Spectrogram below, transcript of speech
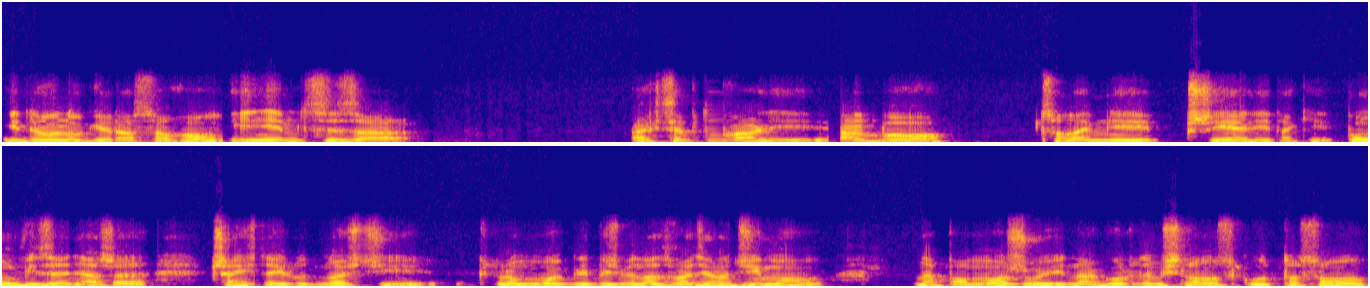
ideologię rasową i Niemcy zaakceptowali albo co najmniej przyjęli taki punkt widzenia, że część tej ludności, którą moglibyśmy nazwać rodzimą, na Pomorzu i na Górnym Śląsku, to są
